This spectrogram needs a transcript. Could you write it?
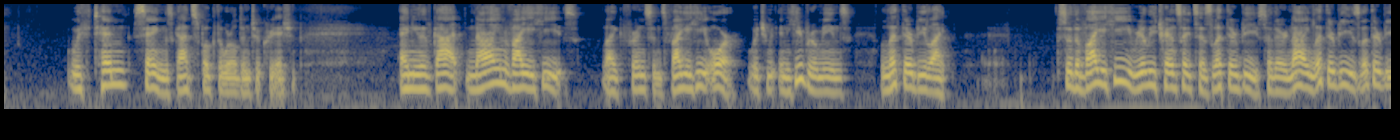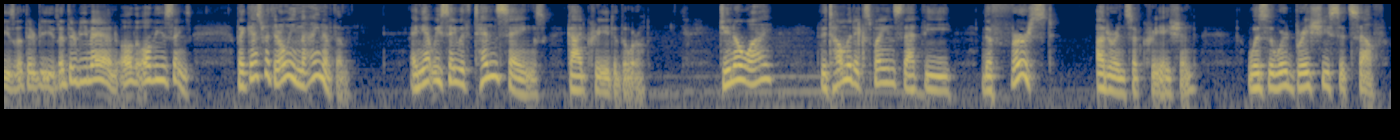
With 10 sayings, God spoke the world into creation and you have got nine vayihis, like for instance, vayihi or, which in Hebrew means let there be light. So the vayihi really translates as let there be. So there are nine, let there be's, let there be's, let there be's, let there be man, all, the, all these things. But guess what? There are only nine of them. And yet we say with ten sayings, God created the world. Do you know why? The Talmud explains that the, the first utterance of creation was the word Breshis itself.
